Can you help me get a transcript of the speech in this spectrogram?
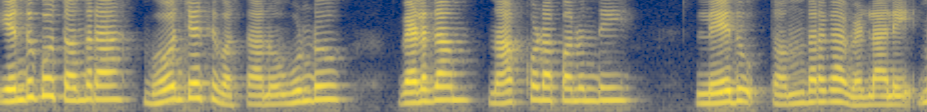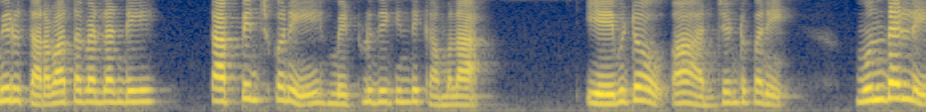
ఎందుకు తొందర? భోంచేసి వస్తాను. ఉండు. వెళదాం. నాకు కూడా పనుంది. లేదు తొందరగా వెళ్ళాలి. మీరు తర్వాత వెళ్ళండి. తప్పించుకొని మెట్లు దిగింది కమల. ఏమిటో ఆ అర్జెంటు పని. ముందెళ్ళి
